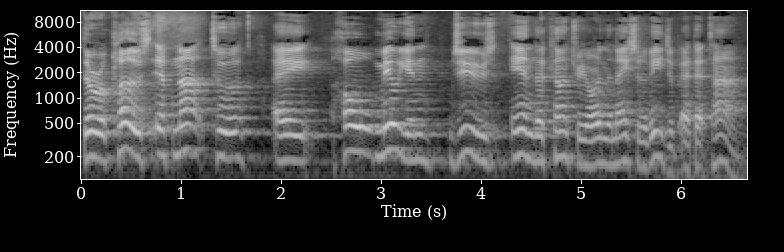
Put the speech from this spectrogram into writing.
there were close, if not to a whole million Jews in the country or in the nation of Egypt at that time.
